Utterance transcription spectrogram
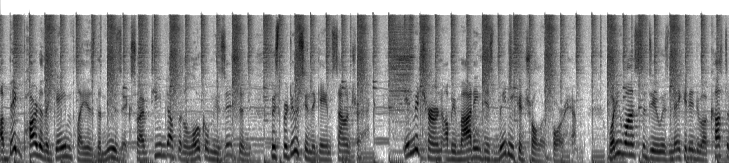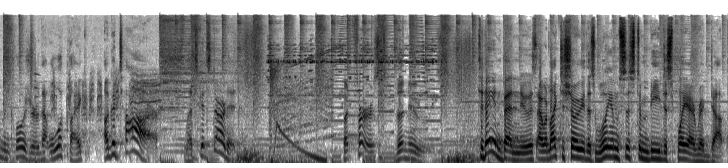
A big part of the gameplay is the music, so I've teamed up with a local musician who's producing the game's soundtrack. In return, I'll be modding his MIDI controller for him. What he wants to do is make it into a custom enclosure that will look like a guitar. Let's get started. But first, the news. Today in Ben News, I would like to show you this Williams System B display I rigged up.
